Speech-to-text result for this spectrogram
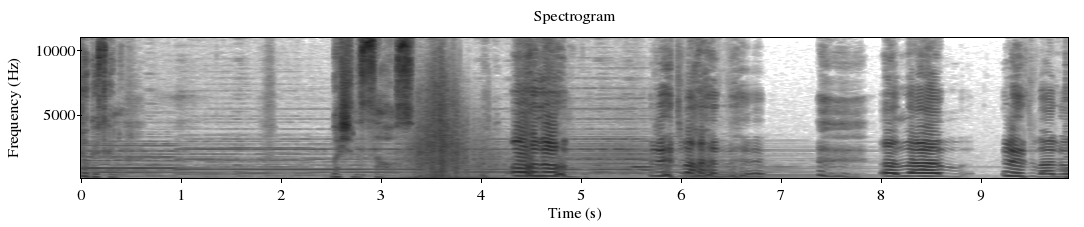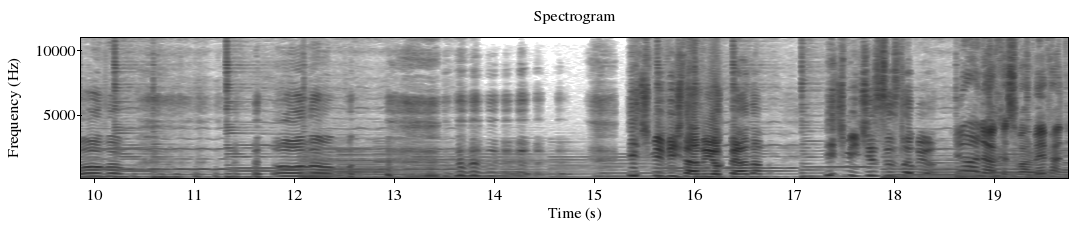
Çok üzgünüm. Başınız sağ olsun. Oğlum. Rıdvan. Allah'ım. Rıdvan oğlum. oğlum. Hiçbir vicdanı yok be adam. Hiçbir için sızlamıyor. Ne alakası var beyefendi?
